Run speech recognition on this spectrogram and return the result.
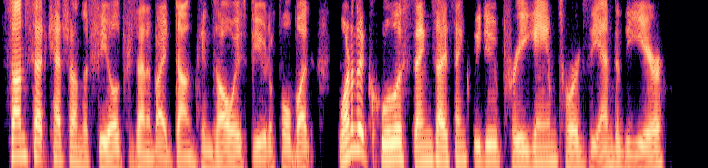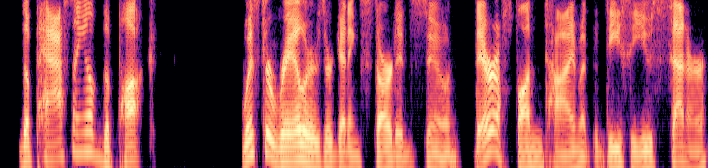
sunset catch on the field presented by Dunkin's always beautiful. But one of the coolest things I think we do pregame towards the end of the year, the passing of the puck. Worcester Railers are getting started soon. They're a fun time at the DCU Center.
